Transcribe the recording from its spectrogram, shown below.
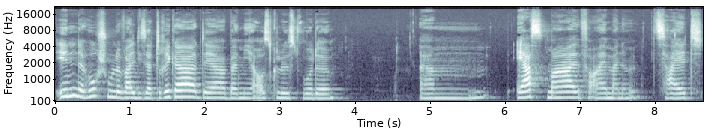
in der Hochschule, weil dieser Trigger, der bei mir ausgelöst wurde, ähm, erstmal vor allem meine Zeit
